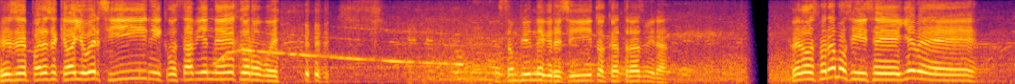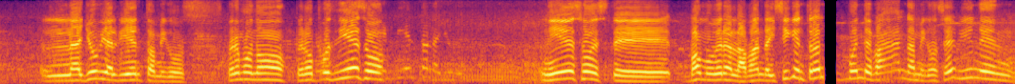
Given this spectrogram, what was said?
Ese parece que va a llover, sí, Nico, está bien negro, güey. Está bien negrecito acá atrás, mira. Pero esperemos si se lleve la lluvia al viento, amigos. Esperemos no, pero pues ni eso. Ni eso, este, va a mover a la banda. Y sigue entrando un buen de banda, amigos, ¿eh? Vienen,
